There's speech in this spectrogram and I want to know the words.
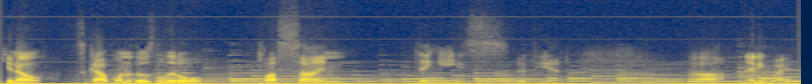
You know, it's got one of those little plus sign thingies at the end. Uh, anyway.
